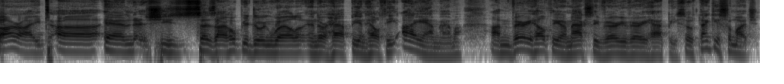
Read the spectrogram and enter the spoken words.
All right. Uh, and she says, I hope you're doing well and are happy and healthy. I am, Emma. I'm very healthy. I'm actually very, very happy. So thank you so much.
